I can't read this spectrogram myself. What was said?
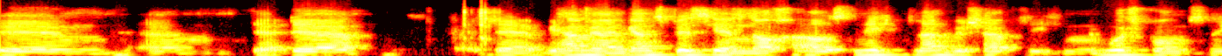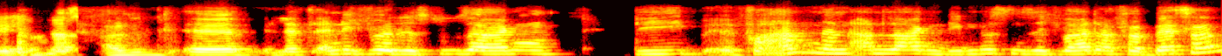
ähm, der, der, der, wir haben ja ein ganz bisschen noch aus nicht landwirtschaftlichen Ursprungs nicht. Und das also äh, letztendlich würdest du sagen, die äh, vorhandenen Anlagen, die müssen sich weiter verbessern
